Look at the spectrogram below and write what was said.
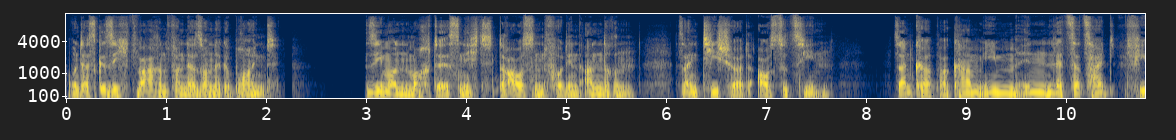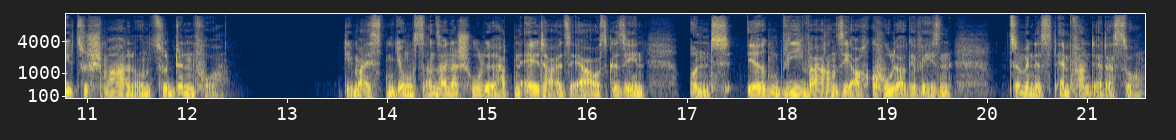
und das Gesicht waren von der Sonne gebräunt. Simon mochte es nicht, draußen vor den anderen sein T-Shirt auszuziehen. Sein Körper kam ihm in letzter Zeit viel zu schmal und zu dünn vor. Die meisten Jungs an seiner Schule hatten älter als er ausgesehen, und irgendwie waren sie auch cooler gewesen, zumindest empfand er das so.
